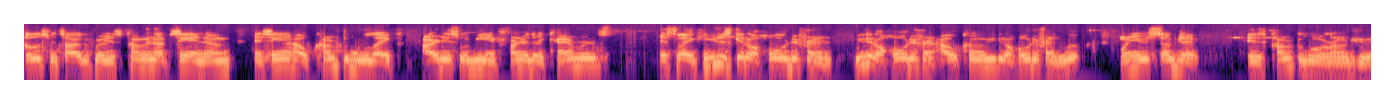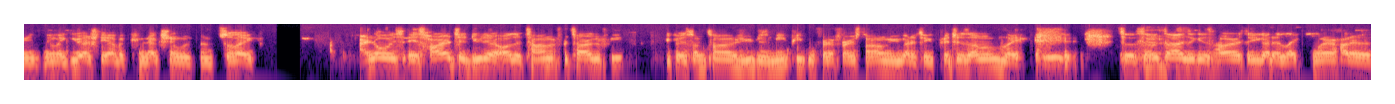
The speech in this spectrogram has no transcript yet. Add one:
those photographers coming up, seeing them and seeing how comfortable like artists would be in front of their cameras. It's like you just get a whole different. You get a whole different outcome. You get a whole different look when your subject is comfortable around you and, and like you actually have a connection with them. So like I know it's it's hard to do that all the time in photography, because sometimes you just meet people for the first time and you got to take pictures of them. Like, so sometimes yeah. it gets hard. So you got to like learn how to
